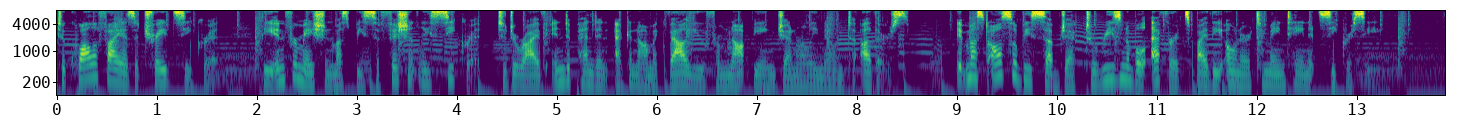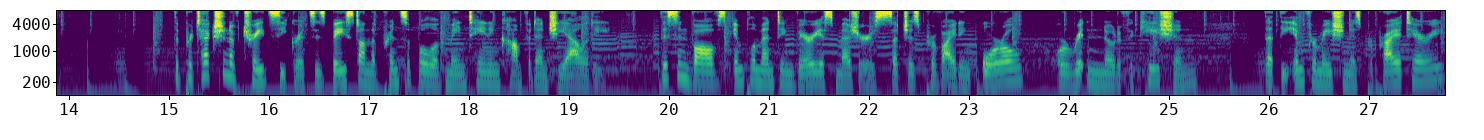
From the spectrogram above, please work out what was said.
To qualify as a trade secret, the information must be sufficiently secret to derive independent economic value from not being generally known to others. It must also be subject to reasonable efforts by the owner to maintain its secrecy. The protection of trade secrets is based on the principle of maintaining confidentiality. This involves implementing various measures such as providing oral or written notification that the information is proprietary,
